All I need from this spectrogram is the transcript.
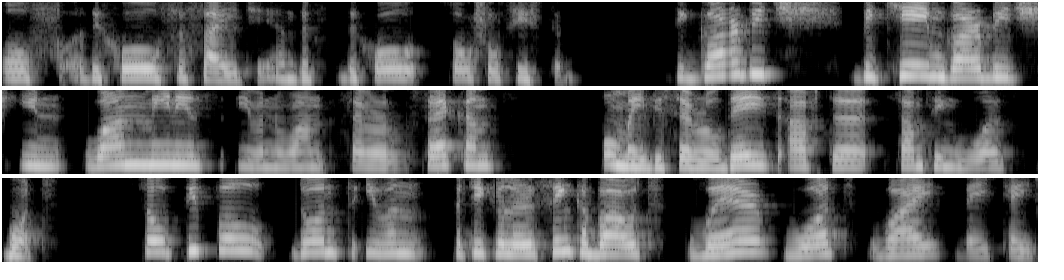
of the whole society and the, the whole social system. The garbage became garbage in one minute, even one several seconds, or maybe several days after something was bought. So people don't even particularly think about where, what, why they take.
